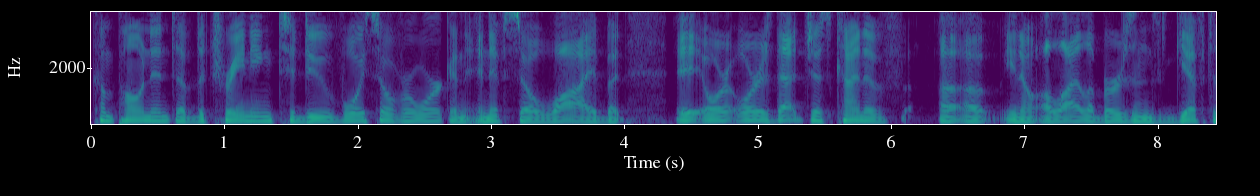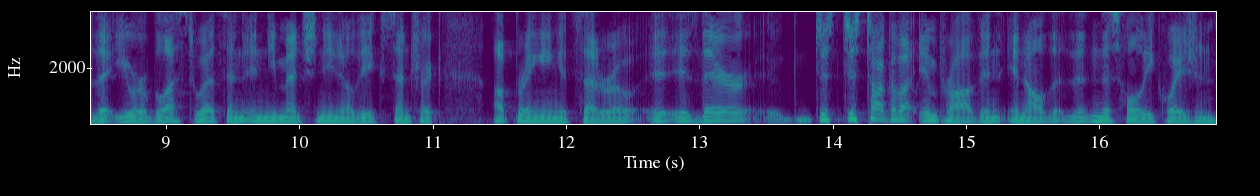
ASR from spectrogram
component of the training to do voiceover work? And, and if so, why? But it, or or is that just kind of a, a, you know a Lila Berzins' gift that you were blessed with? And, and you mentioned you know the eccentric upbringing, etc. Is there just just talk about improv in in all the, in this whole equation?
